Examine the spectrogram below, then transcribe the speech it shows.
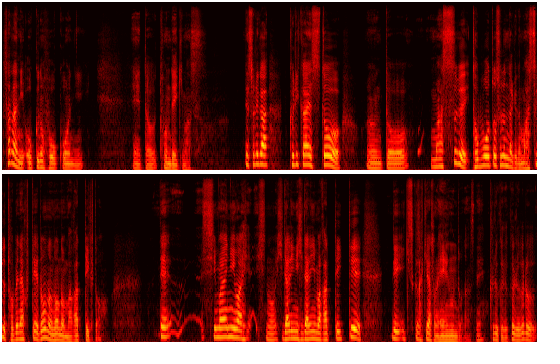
さらに奥の方向に、えっと、飛んでいきます。でそれが繰り返すとうんとまっすぐ飛ぼうとするんだけどまっすぐ飛べなくてどんどんどんどん曲がっていくと。でしまいにはその左に左に曲がっていってで、行き着く先はその円運動なんですね。くるくるくるくる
